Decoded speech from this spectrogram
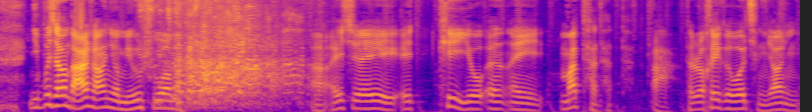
你不想打赏你就明说嘛。啊，H A H K U N A 马塔塔塔啊，他说黑哥我请教你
